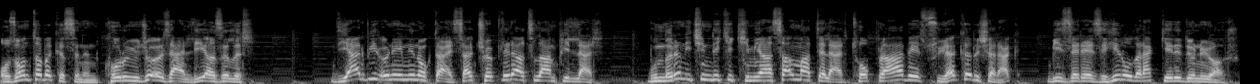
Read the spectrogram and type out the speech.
Ozon tabakasının koruyucu özelliği azalır. Diğer bir önemli nokta ise çöplere atılan piller. Bunların içindeki kimyasal maddeler toprağa ve suya karışarak bizlere zehir olarak geri dönüyor.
